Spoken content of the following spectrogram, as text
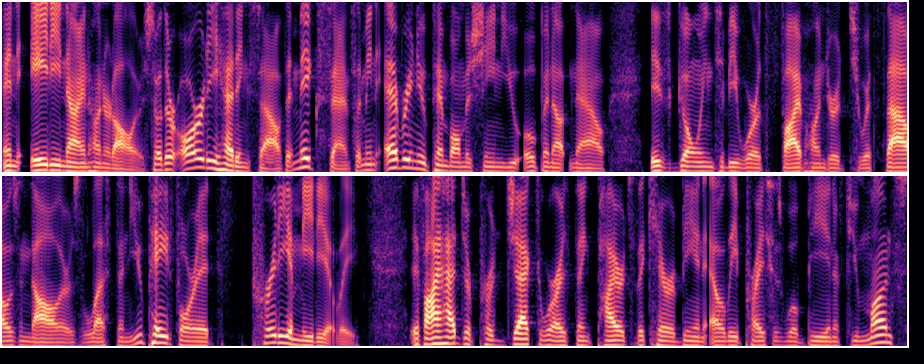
and $8,900. So they're already heading south. It makes sense. I mean, every new pinball machine you open up now is going to be worth 500 to $1,000 less than you paid for it pretty immediately if I had to project where I think Pirates of the Caribbean LE prices will be in a few months,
